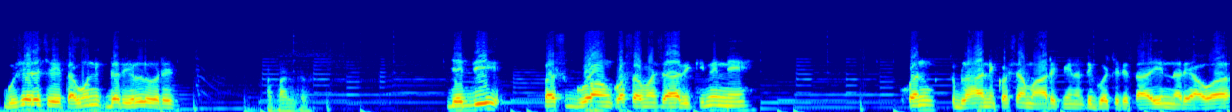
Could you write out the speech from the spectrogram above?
Gue sih ada cerita unik dari lu, Rick. apaan tuh Jadi pas gua ngkos sama si Arik ini nih, kan sebelahan nih kos sama Arik nih nanti gua ceritain dari awal.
